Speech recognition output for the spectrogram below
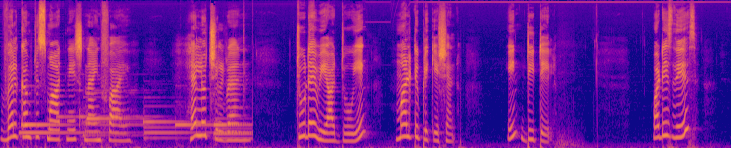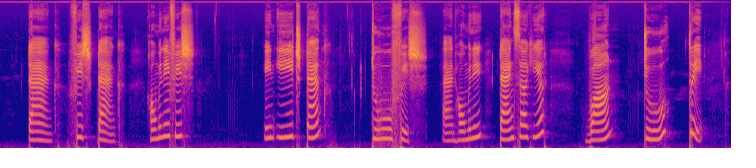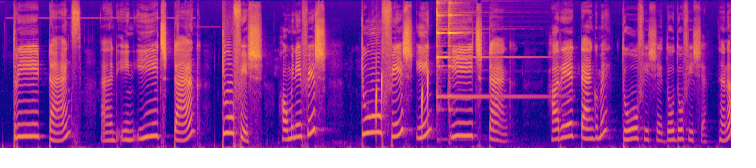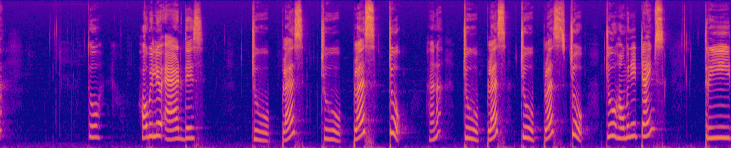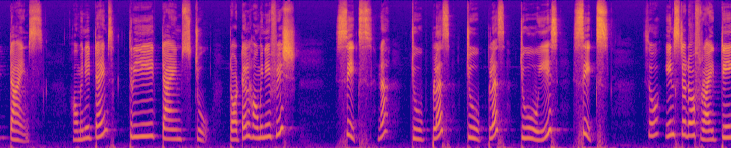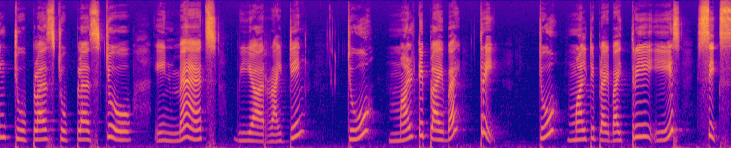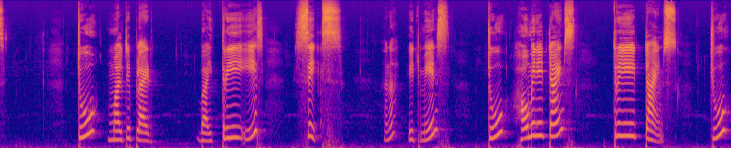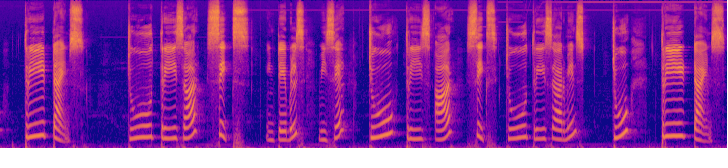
Welcome to Smart Nish 95. Hello children. Today we are doing multiplication in detail. What is this? Tank, fish tank. How many fish? In each tank, two fish. And how many tanks are here? One, two, three. Three tanks, and in each tank, two fish. How many fish? Two fish in each tank. हर एक tank में दो fish है दो दो fish है है ना तो how will you add this two plus two plus two है ना two plus two plus two two how many times three times How many times? 3 times 2. Total how many fish? 6. Na? 2 plus 2 plus 2 is 6. So instead of writing 2 plus 2 plus 2 in maths, we are writing 2 multiply by 3. 2 multiply by 3 is 6. 2 multiplied by 3 is 6 है ना it means 2 how many times? 3 times. 2 3 times. 2 3s are 6 in tables we say 2 3s are 6 2 3s are means 2 3 times.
